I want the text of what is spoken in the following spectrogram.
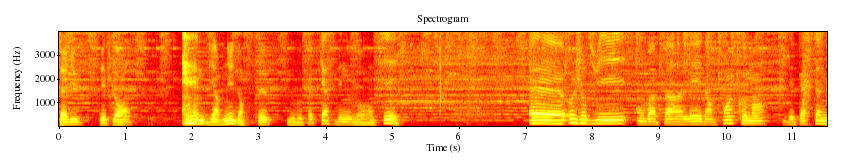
Salut, c'est Florent. Bienvenue dans ce nouveau podcast des nouveaux rentiers. Euh, aujourd'hui, on va parler d'un point commun des personnes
